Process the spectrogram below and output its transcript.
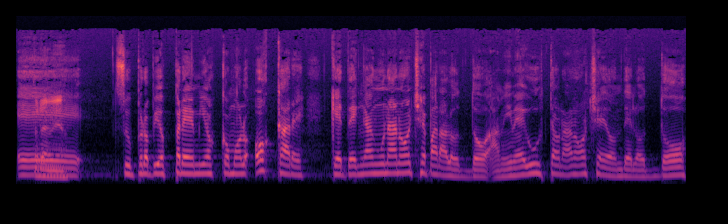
eh. Sus propios premios como los Óscares, que tengan una noche para los dos. A mí me gusta una noche donde los dos,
